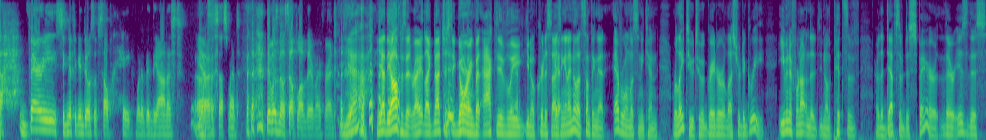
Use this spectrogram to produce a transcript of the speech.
a very significant dose of self hate would have been the honest uh, yes. assessment. there was no self love there, my friend. yeah, yeah, the opposite, right? Like not just ignoring, yeah. but actively, yeah. you know, criticizing. Yeah. And I know that's something that everyone listening can relate to to a greater or lesser degree. Even if we're not in the you know the pits of or the depths of despair, there is this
